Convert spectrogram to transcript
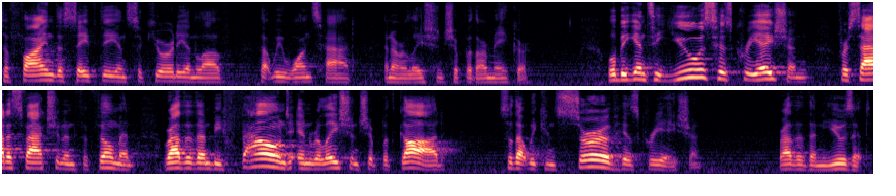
to find the safety and security and love that we once had in our relationship with our Maker. We'll begin to use His creation for satisfaction and fulfillment rather than be found in relationship with God so that we can serve His creation rather than use it.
